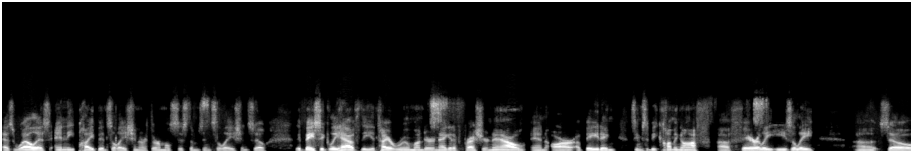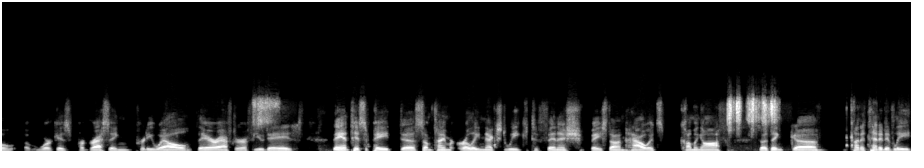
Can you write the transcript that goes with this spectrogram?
as well as any pipe insulation or thermal systems insulation. So they basically have the entire room under negative pressure now and are abating. Seems to be coming off uh, fairly easily. Uh, so uh, work is progressing pretty well there after a few days. They anticipate uh, sometime early next week to finish based on how it's coming off. So I think uh, kind of tentatively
